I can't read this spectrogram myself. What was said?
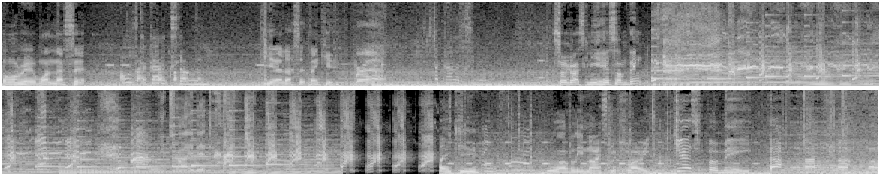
Oreo one, that's it. Oh, I want the Galaxy one. Yeah, that's it, thank you. What's the Galaxy one? Sorry guys, can you hear something? You tried it. Thank you. Lovely, nice McFlurry. Just for me. Ha, ha, ha, ha.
